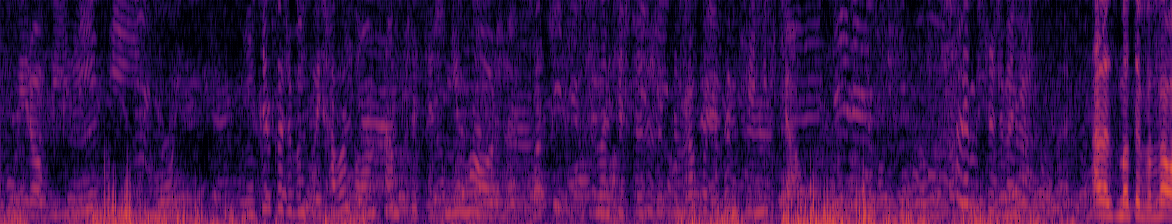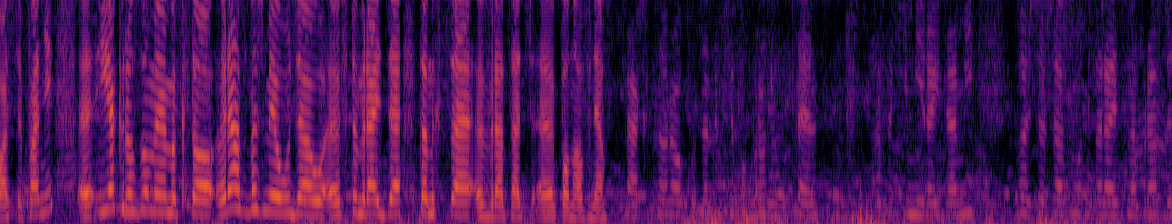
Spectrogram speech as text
swój robili i. Nie tylko, żebym pojechała, bo on sam przecież nie może. Przyznam się szczerze, że w tym roku trochę mi się nie chciało. Ale myślę, że będzie super. Ale zmotywowała się Pani. E, I jak rozumiem, kto raz weźmie udział e, w tym rajdzie, ten chce wracać e, ponownie. Tak, co roku. Zatem się po prostu tęsknię za takimi rajdami. Zwłaszcza, że atmosfera jest naprawdę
